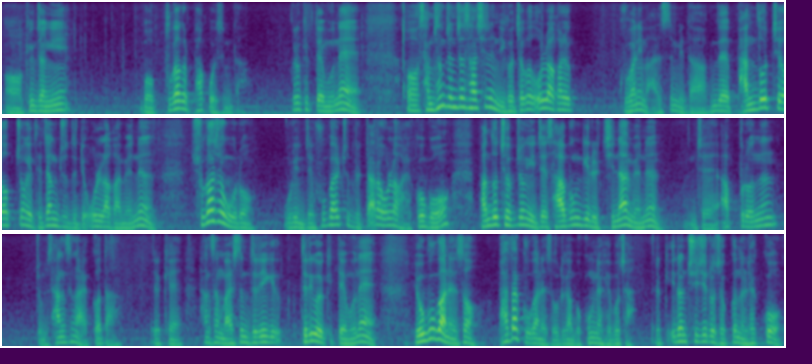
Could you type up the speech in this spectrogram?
어, 굉장히 뭐 부각을 받고 있습니다. 그렇기 때문에 어, 삼성전자 사실은 이것저것 올라갈 구간이 많습니다. 근데 반도체 업종의 대장주들이 올라가면은 추가적으로 우리 이제 후발주들 따라 올라갈 거고 반도체 업종이 이제 4분기를 지나면은 이제 앞으로는 좀 상승할 거다. 이렇게 항상 말씀드리고 있기 때문에 요 구간에서 바닥 구간에서 우리가 한번 공략해 보자 이렇게 이런 취지로 접근을 했고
